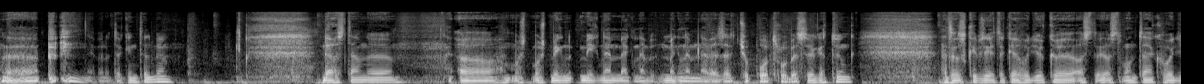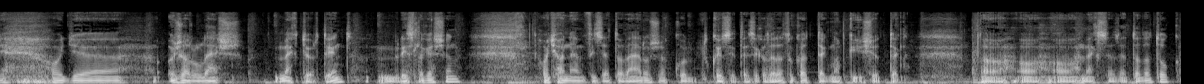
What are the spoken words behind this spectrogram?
ebben a tekintetben. De aztán Uh, most, most még, még nem meg, meg nem nevezett csoportról beszélgetünk. Hát azt képzeljétek el, hogy ők azt, azt mondták, hogy, hogy a zsarolás megtörtént részlegesen, hogyha nem fizet a város, akkor közzéteszik az adatokat, tegnap ki is jöttek a, a, a megszerzett adatok.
